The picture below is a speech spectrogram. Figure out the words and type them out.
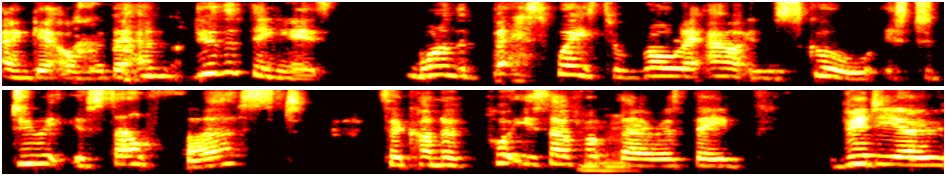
and get on with it. And the other thing is, one of the best ways to roll it out in the school is to do it yourself first. To kind of put yourself mm-hmm. up there as the video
